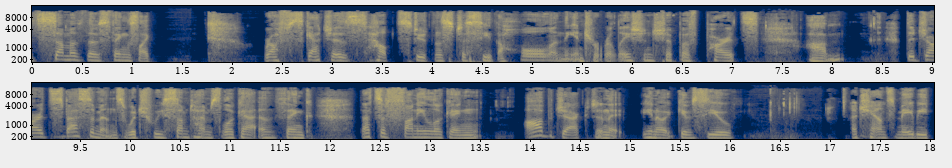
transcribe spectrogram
some of those things like rough sketches helped students to see the whole and the interrelationship of parts. Um, the jarred specimens, which we sometimes look at and think that's a funny looking object and it, you know, it gives you a chance maybe,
